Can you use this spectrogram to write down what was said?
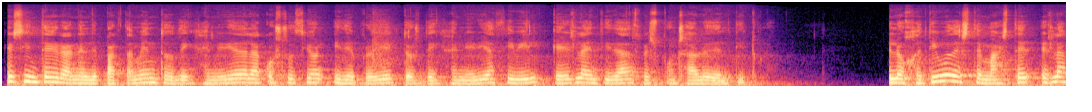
que se integra en el Departamento de Ingeniería de la Construcción y de Proyectos de Ingeniería Civil, que es la entidad responsable del título. El objetivo de este máster es la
